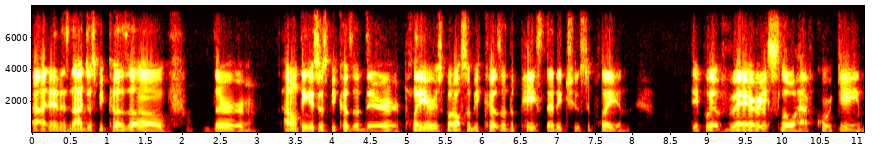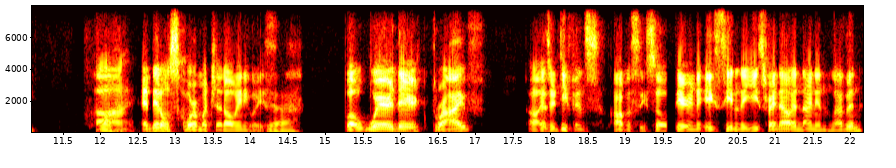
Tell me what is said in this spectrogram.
uh, and it's not just because of their. I don't think it's just because of their players, but also because of the pace that they choose to play in. They play a very slow half court game, uh, and they don't score much at all, anyways. Yeah. But where they thrive uh, is their defense, obviously. So they're in the eighth seed in the East right now at nine and eleven,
